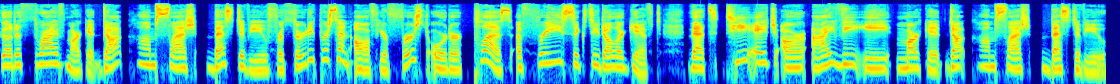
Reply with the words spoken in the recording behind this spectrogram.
Go to thrivemarket.com slash best of you for 30% off your first order plus a free $60 gift. That's T H R I V E market.com slash best of you.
